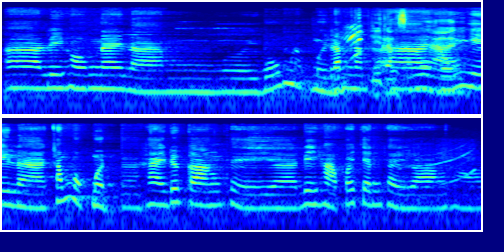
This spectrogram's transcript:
À, ly hôn nay là 14 năm 15 năm. Chị đang à, cũng như là sống một mình. Hai đứa con thì à, đi học ở trên Sài Gòn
